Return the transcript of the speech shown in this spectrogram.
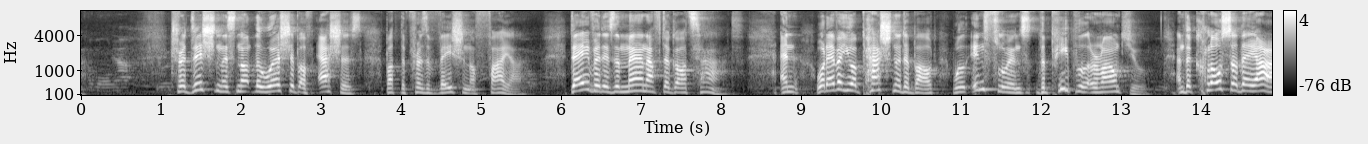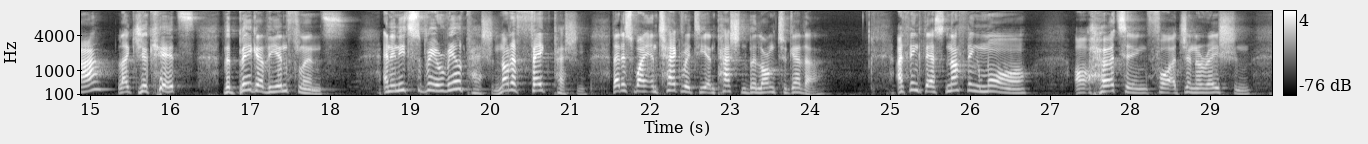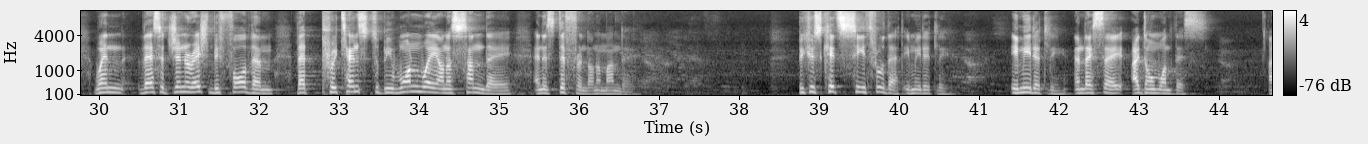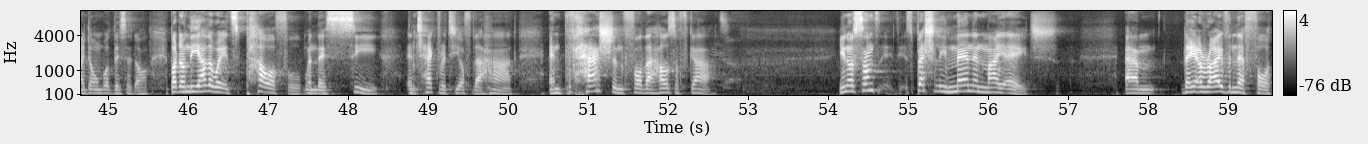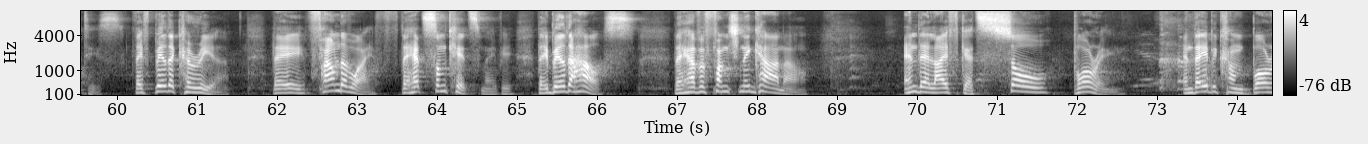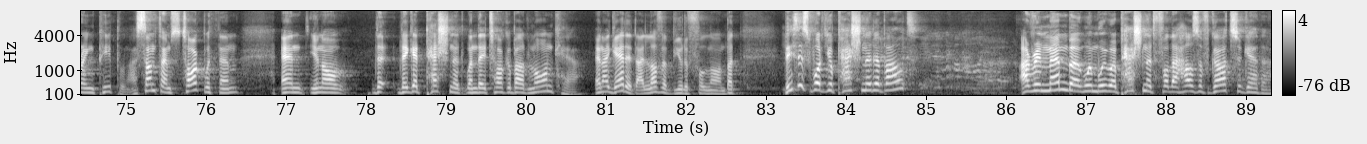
Tradition is not the worship of ashes, but the preservation of fire. David is a man after God's heart. And whatever you are passionate about will influence the people around you. And the closer they are, like your kids, the bigger the influence. And it needs to be a real passion, not a fake passion. That is why integrity and passion belong together. I think there's nothing more or hurting for a generation when there's a generation before them that pretends to be one way on a Sunday and is different on a Monday. Because kids see through that immediately. Immediately. And they say, I don't want this. I don't want this at all. But on the other way, it's powerful when they see integrity of the heart and passion for the house of God. You know, some, especially men in my age, um, they arrive in their 40s. They've built a career. They found a wife. They had some kids, maybe. They built a house. They have a functioning car now. And their life gets so boring. And they become boring people. I sometimes talk with them, and you know, they get passionate when they talk about lawn care. And I get it, I love a beautiful lawn. But this is what you're passionate about? I remember when we were passionate for the house of God together.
